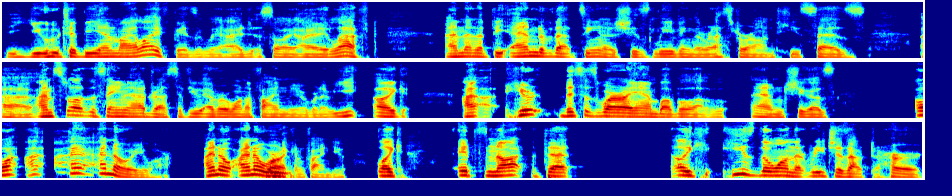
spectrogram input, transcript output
you to be in my life. Basically, I just so I, I left. And then at the end of that scene, as she's leaving the restaurant, he says, uh, "I'm still at the same address if you ever want to find me or whatever." You, like, I here, this is where I am. Blah blah blah. And she goes, "Oh, I I, I know where you are. I know I know where I Mm. can find you." Like, it's not that. Like he's the one that reaches out to her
